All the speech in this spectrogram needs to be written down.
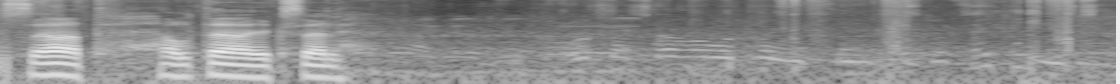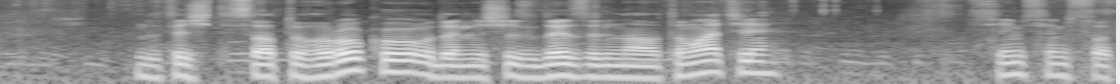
Seat Altea XL 2010 року, 1.6 дизель на автоматі 7700.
